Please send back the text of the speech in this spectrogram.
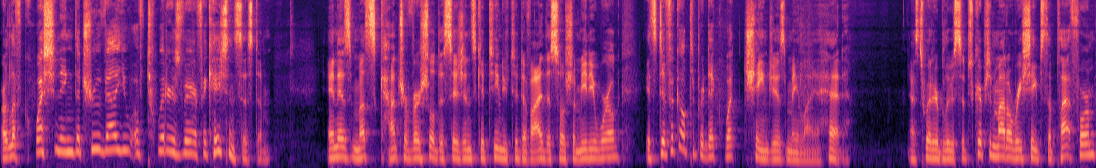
are left questioning the true value of Twitter's verification system. And as Musk's controversial decisions continue to divide the social media world, it's difficult to predict what changes may lie ahead. As Twitter Blue's subscription model reshapes the platform,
